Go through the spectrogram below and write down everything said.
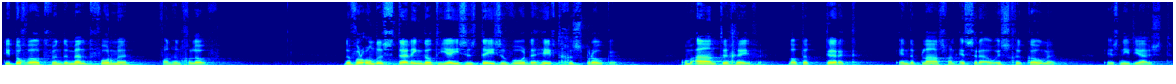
die toch wel het fundament vormen van hun geloof. De veronderstelling dat Jezus deze woorden heeft gesproken om aan te geven dat de kerk in de plaats van Israël is gekomen, is niet juist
